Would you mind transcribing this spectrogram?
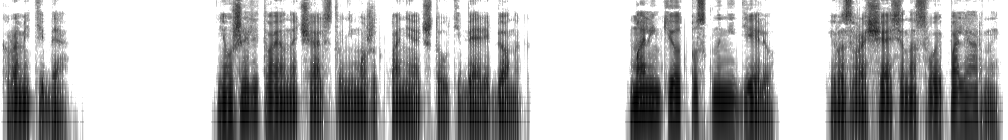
кроме тебя. Неужели твое начальство не может понять, что у тебя ребенок? Маленький отпуск на неделю и возвращайся на свой полярный.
